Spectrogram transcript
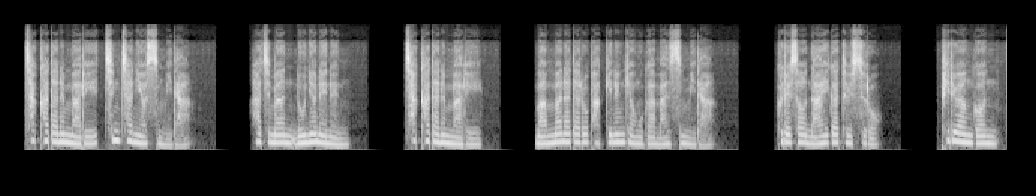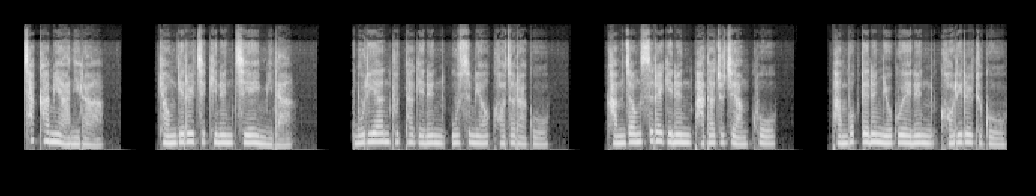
착하다는 말이 칭찬이었습니다. 하지만 노년에는 착하다는 말이 만만하다로 바뀌는 경우가 많습니다. 그래서 나이가 들수록 필요한 건 착함이 아니라 경계를 지키는 지혜입니다. 무리한 부탁에는 웃으며 거절하고 감정 쓰레기는 받아주지 않고 반복되는 요구에는 거리를 두고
